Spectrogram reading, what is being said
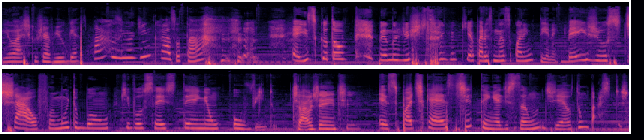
eu acho que eu já vi o Gasparzinho aqui em casa, tá? é isso que eu tô vendo de estranho aqui aparecendo nessa quarentena. Beijos, tchau. Foi muito bom que vocês tenham ouvido. Tchau, gente. Esse podcast tem edição de Elton Bastos.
